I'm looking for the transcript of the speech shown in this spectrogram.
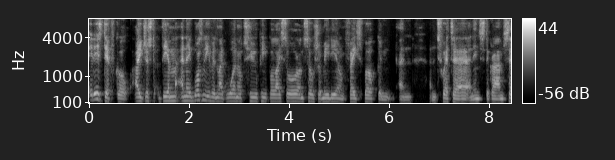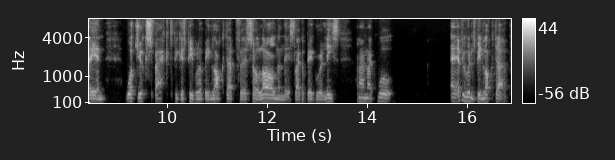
It is difficult. I just the and it wasn't even like one or two people I saw on social media on Facebook and and and Twitter and Instagram saying what do you expect because people have been locked up for so long and it's like a big release. And I'm like, well, everyone's been locked up,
